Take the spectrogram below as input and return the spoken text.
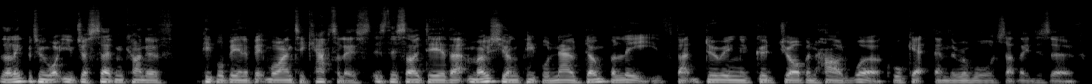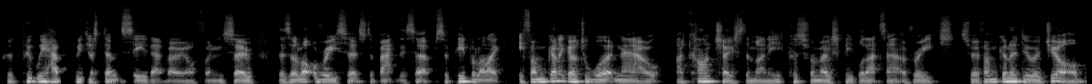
the link between what you've just said and kind of people being a bit more anti-capitalist is this idea that most young people now don't believe that doing a good job and hard work will get them the rewards that they deserve because we have we just don't see that very often and so there's a lot of research to back this up so people are like if i'm going to go to work now i can't chase the money because for most people that's out of reach so if i'm going to do a job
